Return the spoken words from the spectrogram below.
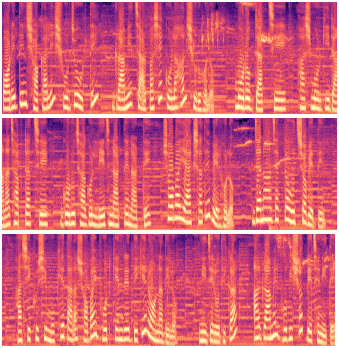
পরের দিন সকালে সূর্য উঠতেই গ্রামের চারপাশে কোলাহল শুরু হলো। মোরগ ডাকছে, হাঁস মুরগি ডানা ঝাপটাচ্ছে, গরু ছাগল লেজ নাড়তে নাড়তে সবাই একসাথে বের হলো। যেন আজ একটা উৎসবের দিন। হাসি খুশি মুখে তারা সবাই ভোট কেন্দ্রের দিকে রওনা দিল, নিজের অধিকার আর গ্রামের ভবিষ্যৎ বেছে নিতে।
